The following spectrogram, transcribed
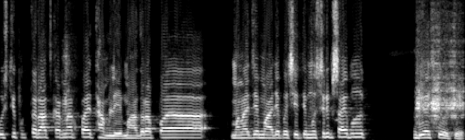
कुस्ती फक्त राजकारणात पाय थांबले. महादराप्पा म्हणायचे माझ्यापाशी ते मुश्रीफ साहेब म्हणून डीएसपी होते.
